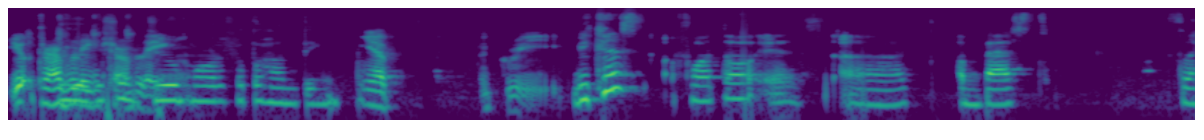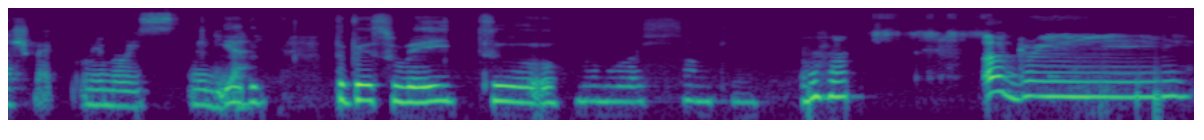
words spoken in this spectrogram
We traveling, should traveling. do more photo hunting. Yep, agree. Because photo is uh, a best flashback memories media. Yeah, the, the best way to memorize something. Mhm. Agree.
